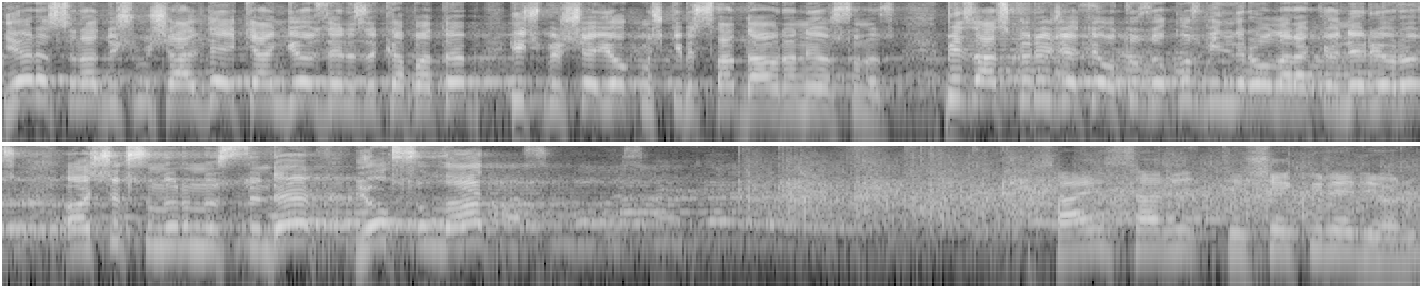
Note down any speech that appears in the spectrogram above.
yarısına düşmüş haldeyken gözlerinizi kapatıp hiçbir şey yokmuş gibi davranıyorsunuz. Biz asgari ücreti 39 bin lira olarak öneriyoruz. Açlık sınırının üstünde yoksulluğa Sayın Sarı teşekkür ediyorum.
